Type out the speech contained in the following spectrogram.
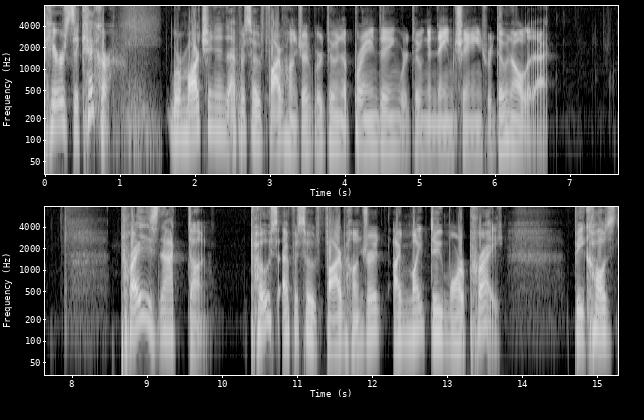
here's the kicker we're marching into episode 500. We're doing a branding, we're doing a name change, we're doing all of that. Prey is not done. Post episode 500, I might do more Prey because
